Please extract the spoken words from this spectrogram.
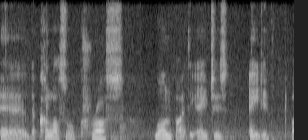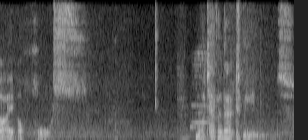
uh, the colossal cross, worn by the ages, aided by a horse. Whatever that means.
